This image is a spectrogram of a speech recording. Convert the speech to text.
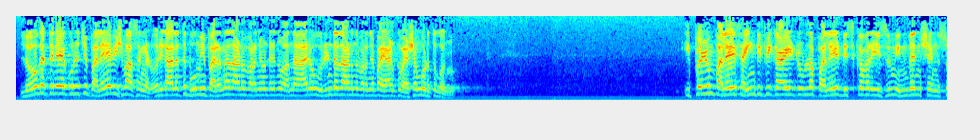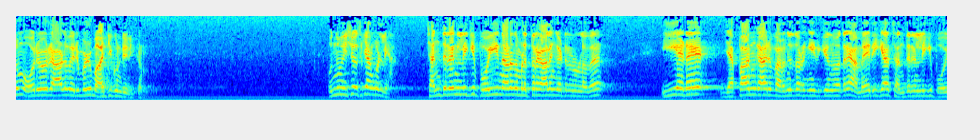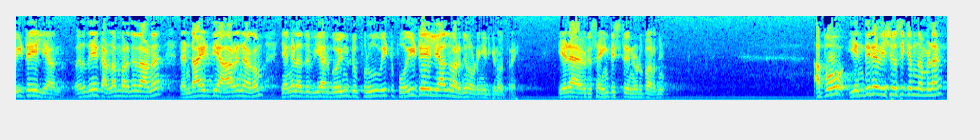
ലോകത്തിനെക്കുറിച്ച് പല വിശ്വാസങ്ങൾ. ഒരു കാലത്ത് ഭൂമി പരന്നതാണ് പറഞ്ഞുകൊണ്ടിരുന്നു അന്ന് ആരോ ഉരുണ്ടതാണെന്ന് പറഞ്ഞപ്പോൾ അയാൾക്ക് വിഷം കൊടുത്തു കൊന്നു. ഇപ്പോഴും പല സയന്റിഫിക് ആയിട്ടുള്ള പല ഡിസ്കവറീസും ഇൻവെൻഷൻസും ഓരോരാൾ വരുമ്പോഴും മാറ്റിക്കൊണ്ടിരിക്കണം. ഒന്നും വിശ്വസിക്കാൻ കൊള്ളില്ല. ചന്ദ്രനിലേക്ക് പോയി എന്നാണ് നമ്മൾ ഇത്ര കാലം കേട്ടിട്ടുള്ളത്. ഈയിടെ ജപ്പാൻകാർ പറഞ്ഞു തുടങ്ങിയിരിക്കുന്നു അത്രേ അമേരിക്ക ചന്ദ്രനിലേക്ക് പോയിട്ടേ ഇല്ല എന്ന്. വെറുതെ കള്ളം പറഞ്ഞതാണ്. രണ്ടായിരത്തി ആറിനകം ഞങ്ങളത് we are going to prove it പോയിട്ടേ ഇല്ല എന്ന് പറഞ്ഞു തുടങ്ങിയിരിക്കുന്നു അത്രേ. ഈയിടെ ഒരു സയന്റിസ്റ്റ് എന്നോട് പറഞ്ഞു. അപ്പോ എന്തിനെ വിശ്വസിക്കും നമ്മൾ?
